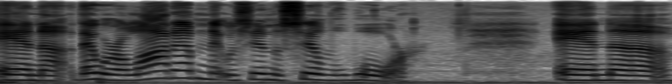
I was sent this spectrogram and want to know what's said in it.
and uh, there were a lot of them that was in the Civil War, and uh,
